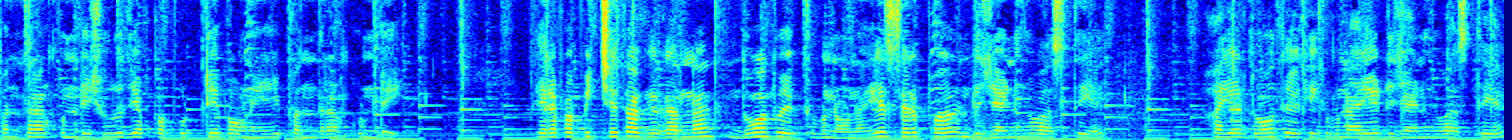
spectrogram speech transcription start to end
15 ਕੁੰਡੇ, ਸ਼ੁਰੂ ਦੇ ਆਪਾਂ ਪੁੱਠੇ ਪਾਉਣੇ ਆ ਜੀ 15 ਕੁੰਡੇ। ਫਿਰ ਆਪਾਂ ਪਿੱਛੇ ਧਾਗਾ ਕਰਨਾ, ਦੋਵਾਂ ਤੋਂ ਇੱਕ ਬਣਾਉਣਾ। ਇਹ ਸਿਰਫ ਡਿਜ਼ਾਈਨਿੰਗ ਵਾਸਤੇ ਹੈ। ਆ ਯਾਰ, ਦੋਵਾਂ ਤੋਂ ਇੱਕ ਬਣਾਏ ਇਹ ਡਿਜ਼ਾਈਨਿੰਗ ਵਾਸਤੇ ਹੈ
